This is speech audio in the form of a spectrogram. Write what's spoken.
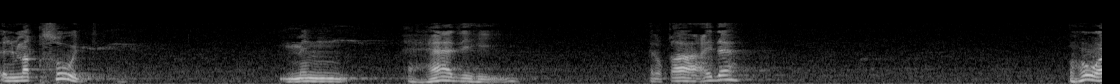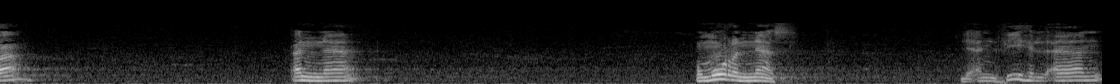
المقصود من هذه القاعدة هو أن أمور الناس لأن فيه الآن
